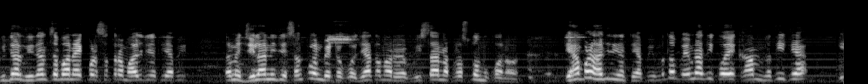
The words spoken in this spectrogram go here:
ગુજરાત વિધાનસભાના એક પણ સત્રમાં હાજરી નથી આપી. તમે જિલ્લાની જે સંકલન બેઠકો જ્યાં તમારે વિસ્તારના પ્રશ્નો મૂકવાના હોય, ત્યાં પણ હાજરી નથી આપી. મતલબ એમનાથી કોઈ કામ નથી થયા. એ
